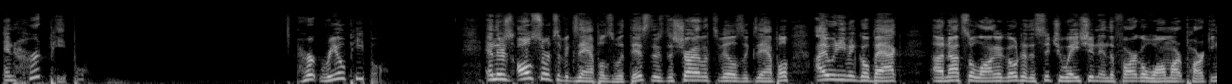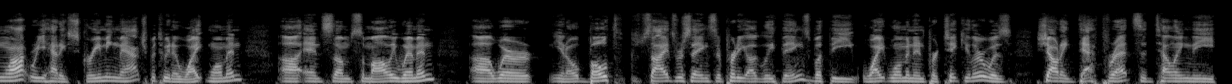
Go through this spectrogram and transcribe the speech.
and hurt people. Hurt real people. And there's all sorts of examples with this. There's the Charlottesville's example. I would even go back uh, not so long ago to the situation in the Fargo Walmart parking lot where you had a screaming match between a white woman uh, and some Somali women uh, where you know both sides were saying some pretty ugly things, but the white woman in particular was shouting death threats and telling the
